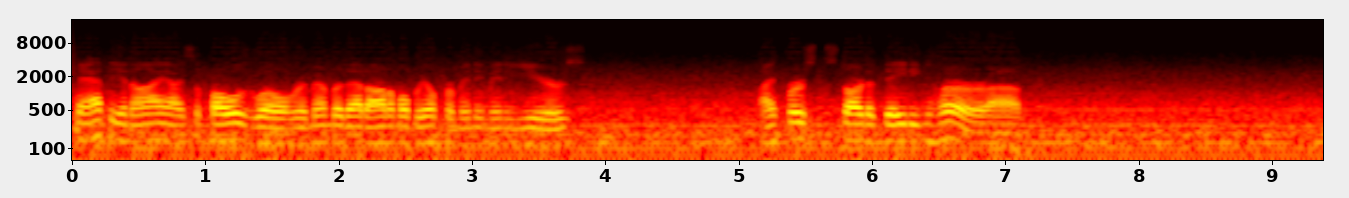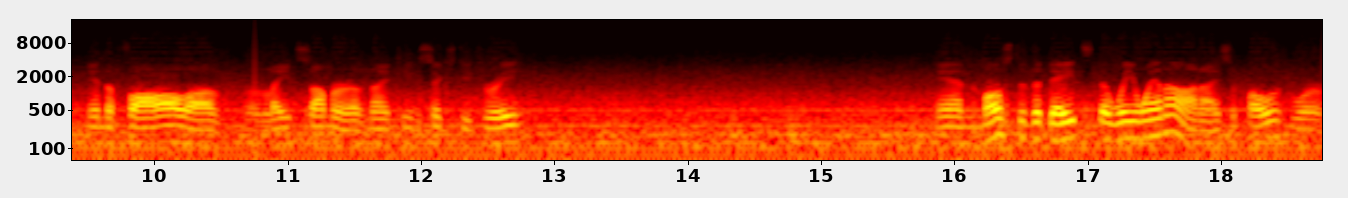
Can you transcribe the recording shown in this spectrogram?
Kathy and I, I suppose, will remember that automobile for many, many years. I first started dating her uh, in the fall of, late summer of 1963. And most of the dates that we went on, I suppose, were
